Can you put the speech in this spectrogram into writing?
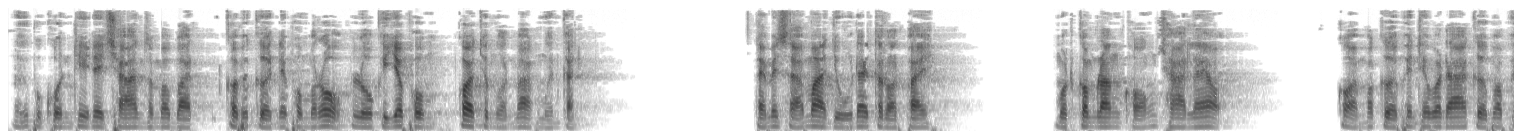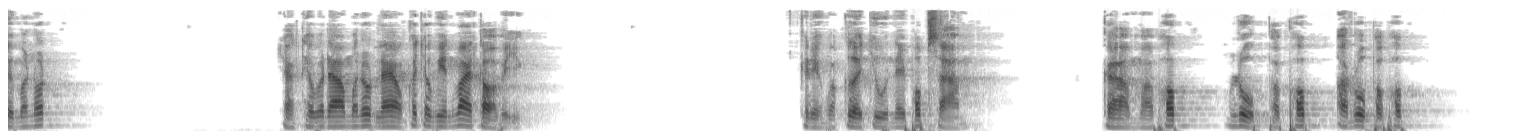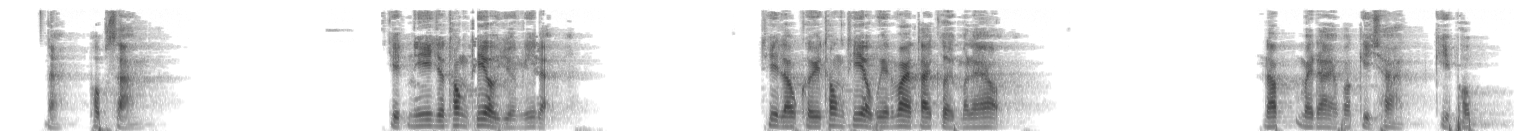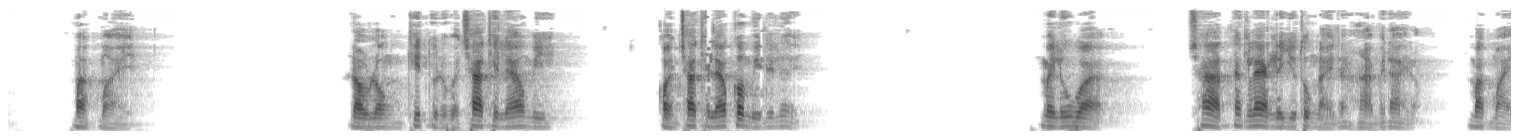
หรือบุคคลที่ได้ฌานสมบัติก็ไปเกิดในพรมโลกโลกิยพรมก็จำนวนมากเหมือนกัน แต่ไม่สามารถอยู่ได้ตลอดไป หมดกำลังของฌานแล้วก่อนมาเกิดเป็นเทวดาเกิดมาเป็นมนุษย์ จากเทวดามนุษย์แล้วก็จะเวียนว่ายต่อไปอีก ก็เรียกว่าเกิดอยู่ในภพสามกามาภพรูปประภพอรูปประภพนะภพสามจิตนี้จะท่องเที่ยวอย่างนี้แหละ ที่เราเคยท่องเที่ยวเวียนว่ายตายเกิดมาแล้ว นับไม่ได้ว่ากี่ชาติ กี่ภพมากมาย เราลองคิดดูว่าชาติที่แล้วมี ก่อนชาติที่แล้วก็มีเรื่อยๆ ไม่รู้ว่าชาติแรกๆเลยอยู่ตรงไหนนะหาไม่ได้หรอกมากมาย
